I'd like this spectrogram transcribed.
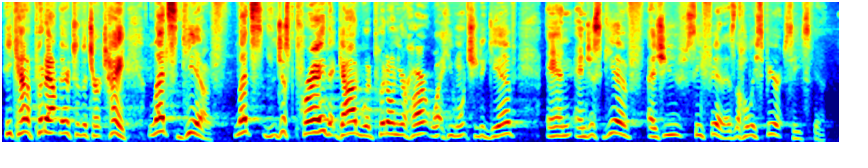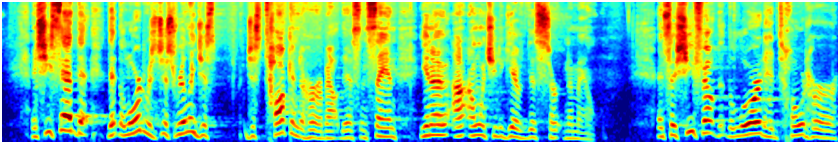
he kind of put out there to the church hey, let's give. Let's just pray that God would put on your heart what he wants you to give and, and just give as you see fit, as the Holy Spirit sees fit. And she said that, that the Lord was just really just, just talking to her about this and saying, you know, I, I want you to give this certain amount. And so she felt that the Lord had told her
